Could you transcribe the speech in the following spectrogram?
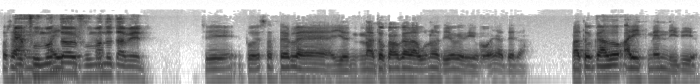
O sea, el Fumondo, el Fumondo también. Sí, puedes hacerle. yo- me ha tocado cada uno, tío, que digo, vaya tela. Me ha tocado Arizmendi, tío.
